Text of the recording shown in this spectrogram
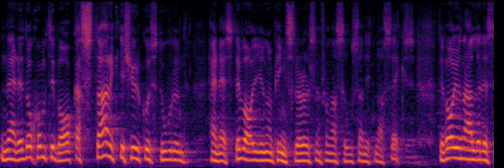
när det då kom tillbaka starkt i kyrkohistorien härnäst, det var ju genom pingströrelsen från Azusa 1906. Det var ju en alldeles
